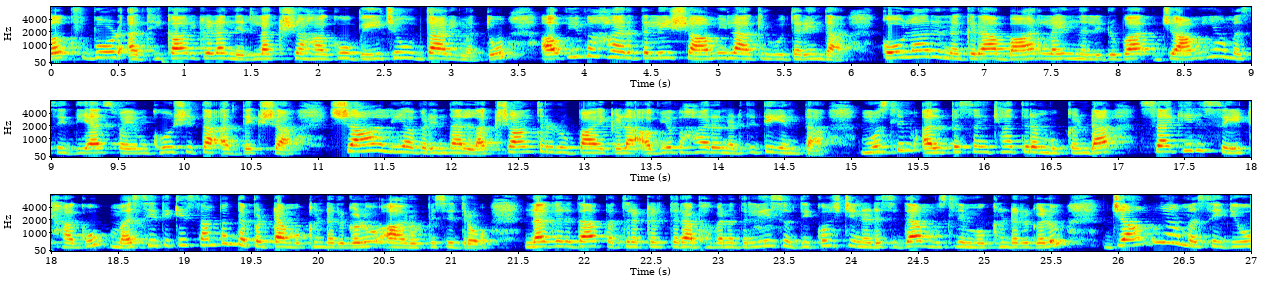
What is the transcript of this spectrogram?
ವಕ್ಫ್ ಬೋರ್ಡ್ ಅಧಿಕಾರಿಗಳ ನಿರ್ಲಕ್ಷ್ಯ ಹಾಗೂ ಬೇಜವಾಬ್ದಾರಿ ಮತ್ತು ಅವ್ಯವಹಾರದಲ್ಲಿ ಶಾಮೀಲಾಗಿರುವುದರಿಂದ ಕೋಲಾರ ನಗರ ಬಾರ್ ಲೈನ್ನಲ್ಲಿರುವ ಜಾಮಿಯಾ ಮಸೀದಿಯ ಸ್ವಯಂ ಘೋಷಿತ ಅಧ್ಯಕ್ಷ ಶಾ ಅಲಿ ಅವರಿಂದ ಲಕ್ಷಾಂತರ ರೂಪಾಯಿಗಳ ಅವ್ಯವಹಾರ ನಡೆದಿದೆ ಅಂತ ಮುಸ್ಲಿಂ ಅಲ್ಪಸಂಖ್ಯಾತರ ಮುಖಂಡ ಸಗೀರ್ ಸೇಠ್ ಹಾಗೂ ಮಸೀದಿಗೆ ಸಂಬಂಧಪಟ್ಟ ಮುಖಂಡರುಗಳು ಆರೋಪಿಸಿದರು. ನಗರದ ಪತ್ರಕರ್ತರ ಭವನದಲ್ಲಿ ಸುದ್ದಿಗೋಷ್ಠಿ ನಡೆಸಿದ ಮುಸ್ಲಿಂ ಮುಖಂಡರುಗಳು ಜಾಮಿಯಾ ಮಸೀದಿಯು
